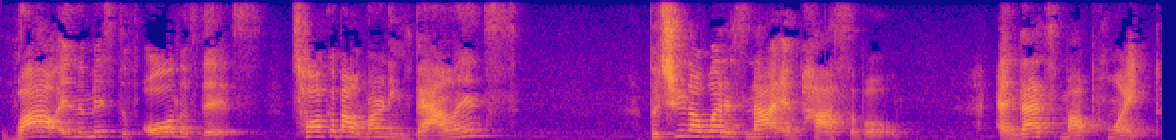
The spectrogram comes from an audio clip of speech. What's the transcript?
Wow, in the midst of all of this, talk about learning balance. But you know what? It's not impossible. And that's my point.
